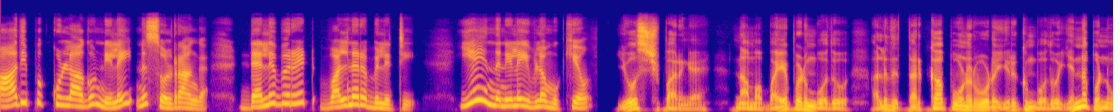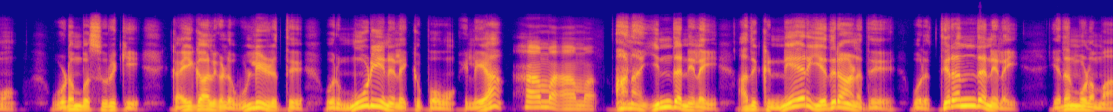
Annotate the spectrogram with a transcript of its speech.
பாதிப்புக்குள்ளாகும் நிலைன்னு சொல்றாங்க. டெலிபரேட் வல்னரபிலிட்டி ஏன் இந்த நிலை இவ்ளோ முக்கியம்? யோசிச்சு பாருங்க. நாம பயப்படும் போதோ அல்லது தற்காப்பு உணர்வோட இருக்கும்போதோ என்ன பண்ணுவோம்? உடம்ப சுருக்கி கை கால்களை உள்ளிழுத்து ஒரு மூடிய நிலைக்கு போவோம் இல்லையா? ஆமா ஆமா. ஆனா இந்த நிலை அதுக்கு நேர் எதிரானது ஒரு திறந்த நிலை. எதன் மூலமா?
